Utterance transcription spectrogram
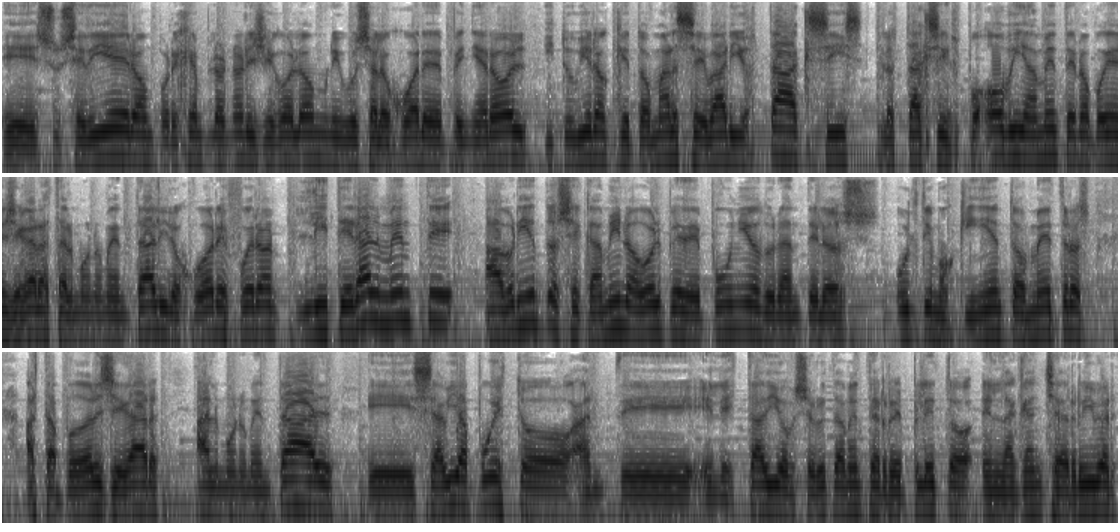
eh, sucedieron. Por ejemplo, no le llegó el ómnibus a los jugadores de Peñarol y tuvieron que tomarse varios taxis. Los taxis obviamente no podían llegar hasta el Monumental y los jugadores fueron literalmente abriéndose camino a golpes de puño durante los últimos 500 metros hasta poder llegar al Monumental. Eh, se había puesto ante el estadio absolutamente repleto en la cancha de River,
